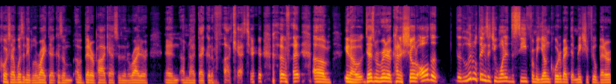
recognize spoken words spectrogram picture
course, I wasn't able to write that because I'm a better podcaster than a writer, and I'm not that good of a podcaster. but um, you know, Desmond Ridder kind of showed all the the little things that you wanted to see from a young quarterback that makes you feel better,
